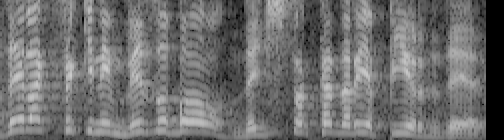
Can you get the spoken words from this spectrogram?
Are they like freaking invisible? They just like kinda reappeared there.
